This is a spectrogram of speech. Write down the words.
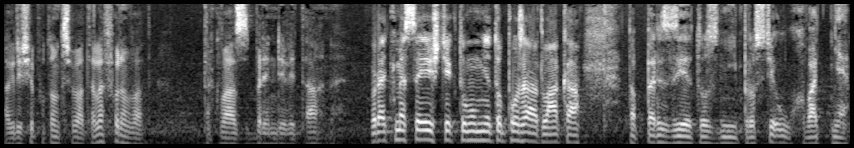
A když je potom třeba telefonovat, tak vás z brindy vytáhne. Vraťme se ještě k tomu, mě to pořád láká. Ta Perzie to zní prostě úchvatně.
